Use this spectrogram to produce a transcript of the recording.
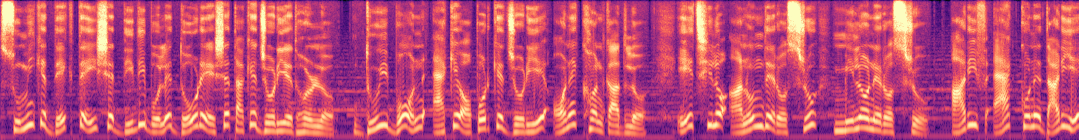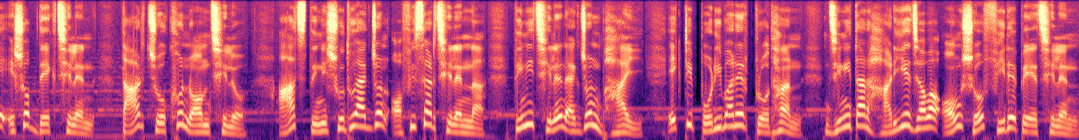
সুমিকে দেখতেই সে দিদি বলে দৌড়ে এসে তাকে জড়িয়ে ধরল। দুই বোন একে অপরকে জড়িয়ে অনেকক্ষণ কাঁদল। এ ছিল আনন্দের অশ্রু, মিলনের অশ্রু। আরিফ এক কোণে দাঁড়িয়ে এসব দেখছিলেন। তার চোখও নম ছিল। আজ তিনি শুধু একজন অফিসার ছিলেন না, তিনি ছিলেন একজন ভাই, একটি পরিবারের প্রধান, যিনি তার হারিয়ে যাওয়া অংশ ফিরে পেয়েছিলেন।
